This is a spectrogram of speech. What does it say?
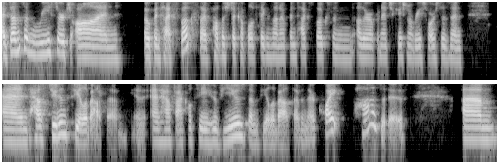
I've done some research on open textbooks. I've published a couple of things on open textbooks and other open educational resources and, and how students feel about them and, and how faculty who've used them feel about them. And they're quite positive. Um,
